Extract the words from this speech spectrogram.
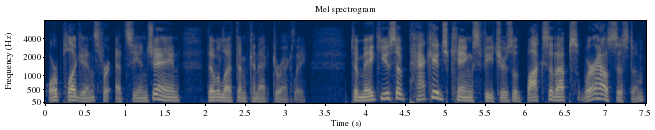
or plugins for Etsy and Jane that would let them connect directly. To make use of Package King's features with Box It Up's warehouse system,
